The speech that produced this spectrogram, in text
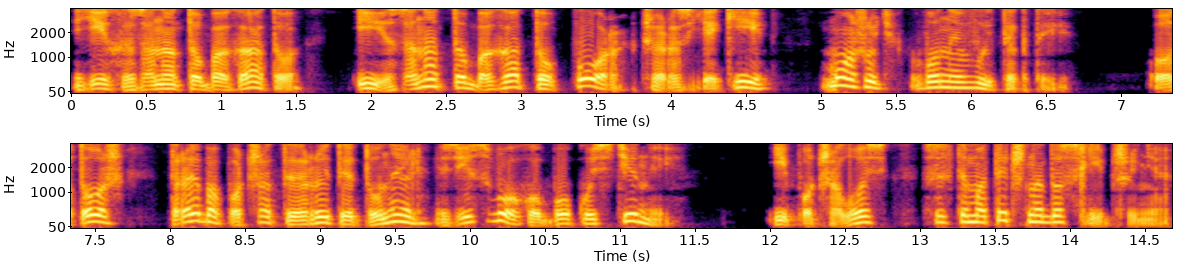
їх занадто багато і занадто багато пор, через які можуть вони витекти. Отож, треба почати рити тунель зі свого боку стіни, і почалось систематичне дослідження.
